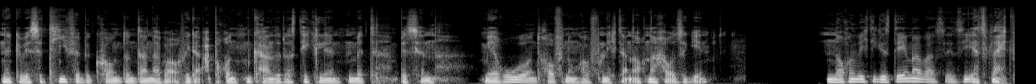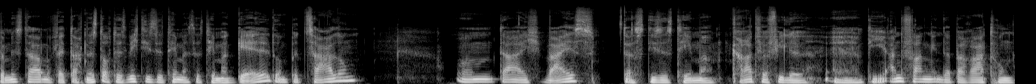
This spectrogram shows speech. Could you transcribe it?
eine gewisse Tiefe bekommt und dann aber auch wieder abrunden kann, sodass die Klienten mit ein bisschen mehr Ruhe und Hoffnung hoffentlich dann auch nach Hause gehen. Noch ein wichtiges Thema, was Sie jetzt vielleicht vermisst haben, vielleicht dachten, ist doch das wichtigste Thema, ist das Thema Geld und Bezahlung. Und da ich weiß, dass dieses Thema gerade für viele, äh, die anfangen in der Beratung,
